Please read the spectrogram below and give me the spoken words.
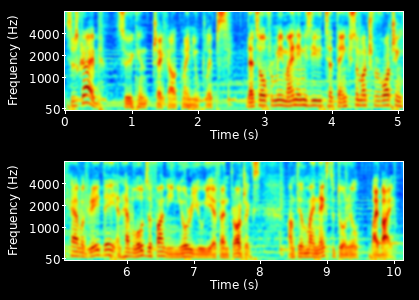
subscribe so you can check out my new clips. That's all from me, my name is Ivica, thank you so much for watching, have a great day and have loads of fun in your UEFN projects. Until my next tutorial, bye bye.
